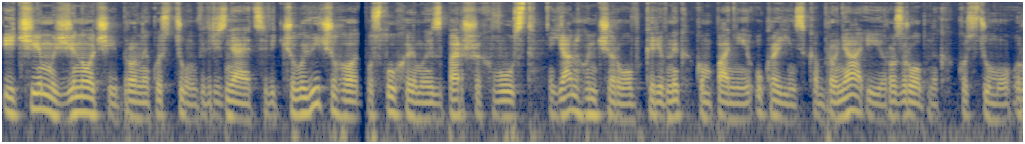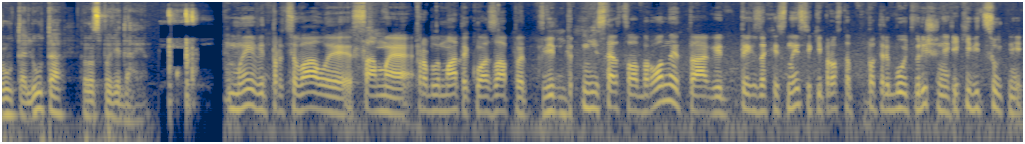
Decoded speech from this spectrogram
і чим жіночий бронекостюм відрізняється від чоловічого, послухаємо із перших вуст. Ян Гончаров, керівник компанії Українська броня і розробник костюму Рута Люта, розповідає. Ми відпрацювали саме проблематику, а запит від Міністерства оборони та від тих захисниць, які просто потребують вирішення, які відсутні.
